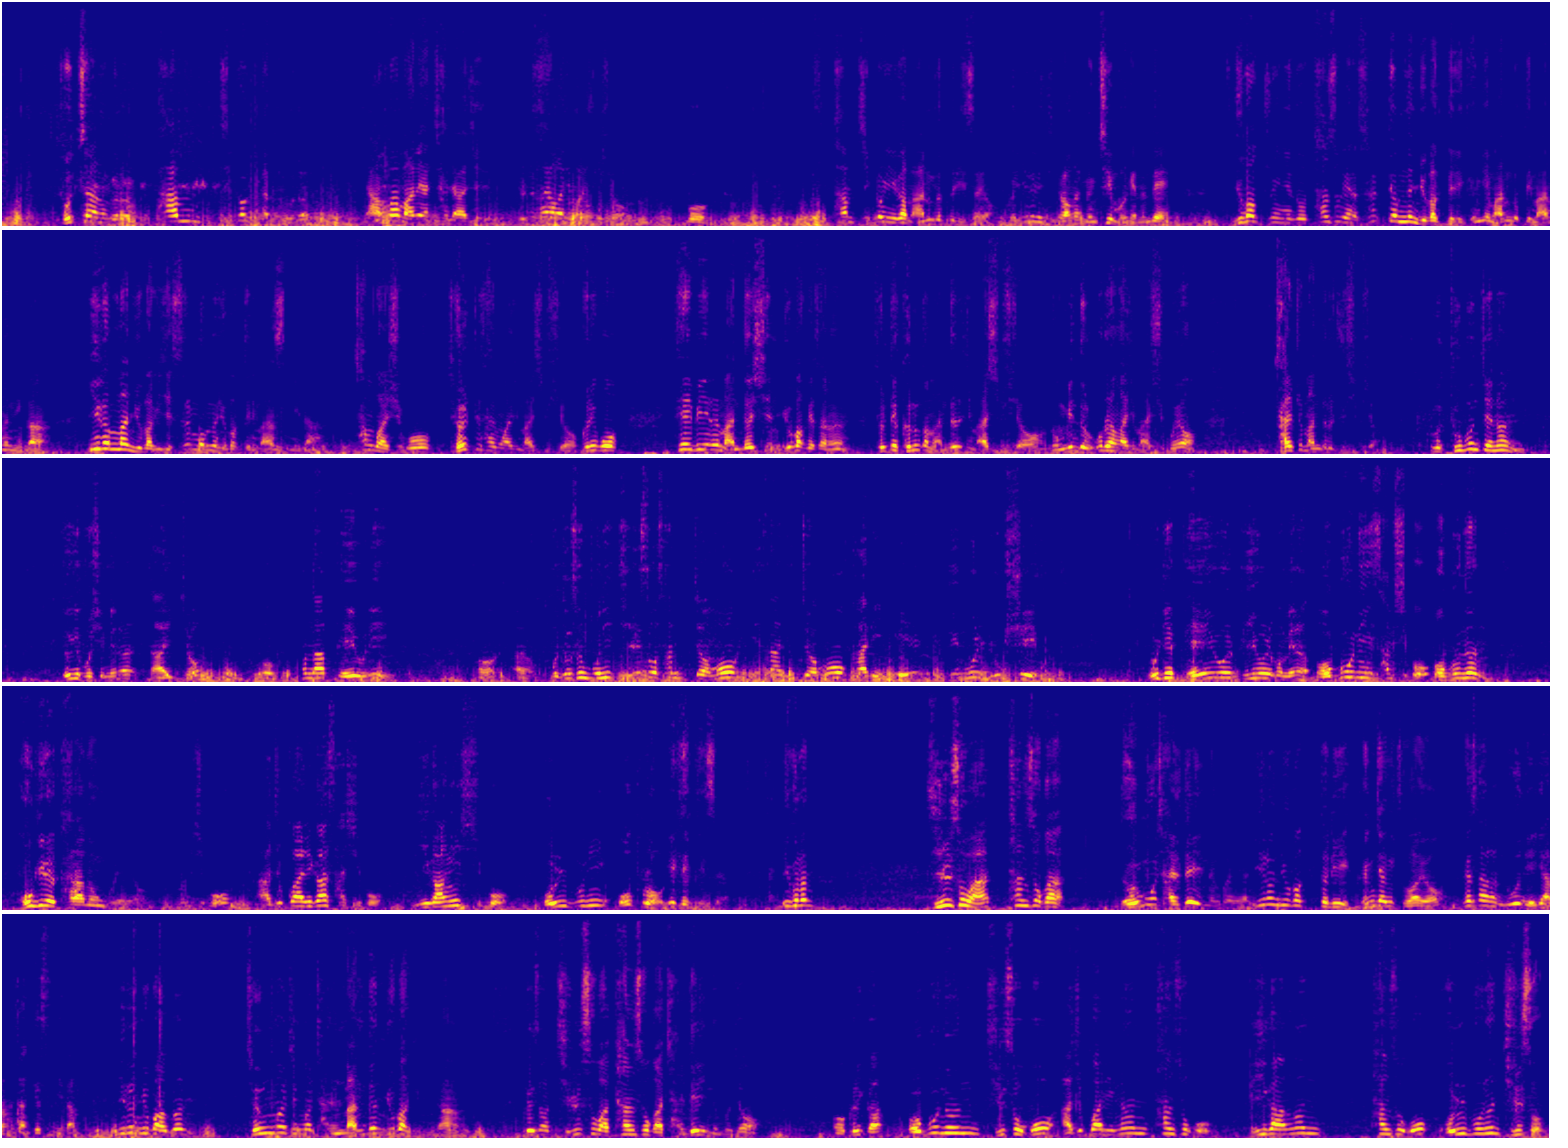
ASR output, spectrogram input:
좋지 않은 거는 팜 찌꺼기 같은 거는 양만 많이 찾아야지 절대 사용하지 마십시오. 뭐, 뭐, 팜 찌꺼기가 많은 것들이 있어요. 그 이름이 정확한 명칭이 모르겠는데 유박 중에도 탄소계는 쓸데없는 유박들이 굉장히 많은 것들이 많으니까 이름만 유박이지 쓸모없는 유박들이 많습니다. 참고하시고 절대 사용하지 마십시오. 그리고 퇴비를 만드신 유박 회사는 절대 그런 거 만들지 마십시오. 농민들 우려하지 마시고요. 잘 좀 만들어 주십시오. 그리고 두 번째는 여기 보시면은 다 있죠. 어, 혼합 배율이 어, 아, 보증 성분이 질소 3.5, 인산 2.5, 가리 1, 유기물 60. 여기 배율 비율 보면은 어분이 35. 어분은 고기를 갈아 놓은 거예요. 35. 아주까리가 45. 미강이 15. 골분이 5% 이렇게 적혀 있어요. 이거는 질소와 탄소가 너무 잘 되어 있는 거예요. 이런 유박들이 굉장히 좋아요. 회사는 누군 얘기 안 하지 않겠습니다. 이런 유박은 정말 정말 잘 만든 유박입니다. 그래서 질소와 탄소가 잘 되어 있는 거죠. 어, 그러니까 어부는 질소고 아주까리는 탄소고 미강은 탄소고 골부는 질소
